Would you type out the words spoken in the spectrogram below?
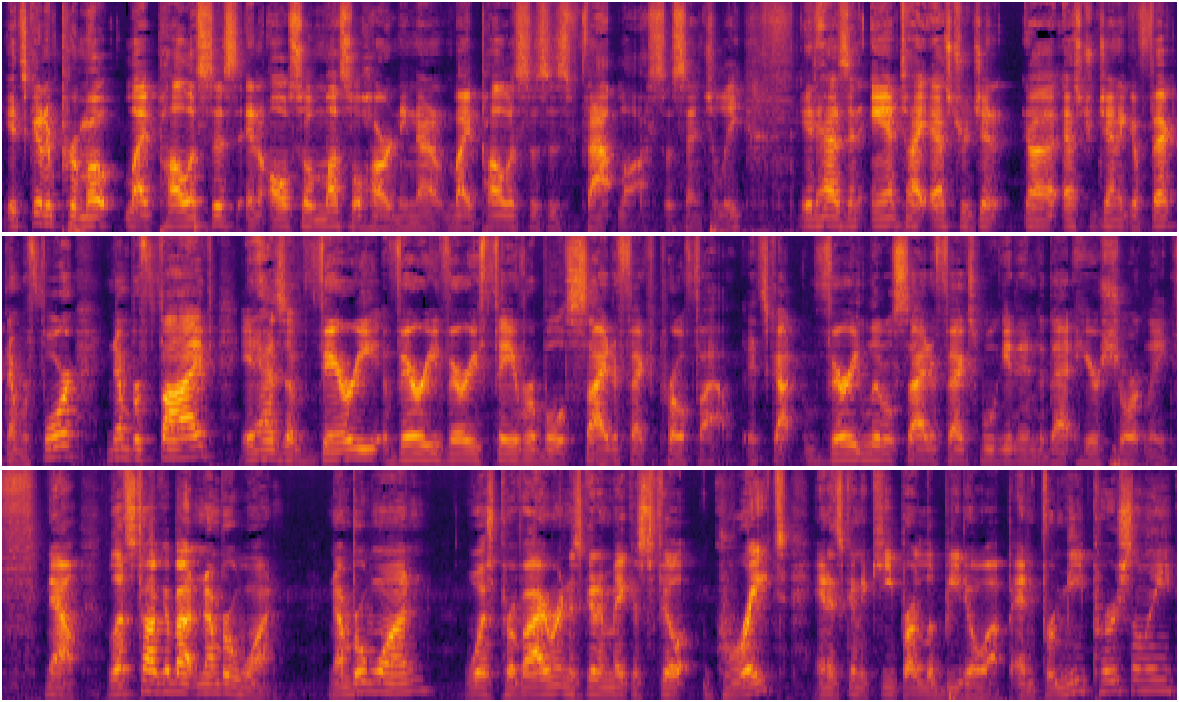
it's going to promote lipolysis and also muscle hardening. Now, lipolysis is fat loss, essentially. It has an anti-estrogen uh, estrogenic effect. Number four. Number five, it has a very, very, very favorable side effect profile. It's got very little side effects. We'll get into that here shortly. Now, let's talk about number one. Number one, was Proviron is going to make us feel great and it's going to keep our libido up. And for me personally,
